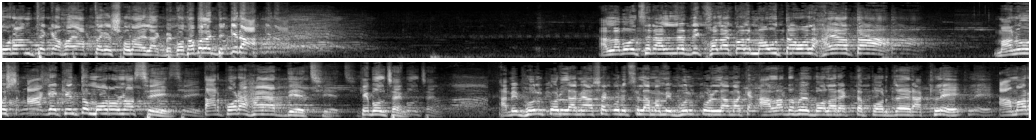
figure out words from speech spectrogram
কোরআন থেকে হয়, আপনাকে শোনাই লাগবে। কথা বলেন ঠিক না আল্লাহ বলছেন আল্লাহ খলাকল মাউতাওয়াল হায়াতা। মানুষ আগে কিন্তু মরণ আছে, তারপরে হায়াত দিয়েছি। কে বলছেন? আমি ভুল করলে, আমি আশা করেছিলাম, আমি ভুল করলে আমাকে আলাদাভাবে বলার একটা পর্যায়ে রাখলে আমার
